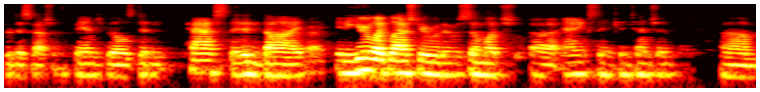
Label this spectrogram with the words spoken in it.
for discussion. BAM's bills didn't pass, they didn't die. In a year like last year, where there was so much uh, angst and contention, um,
